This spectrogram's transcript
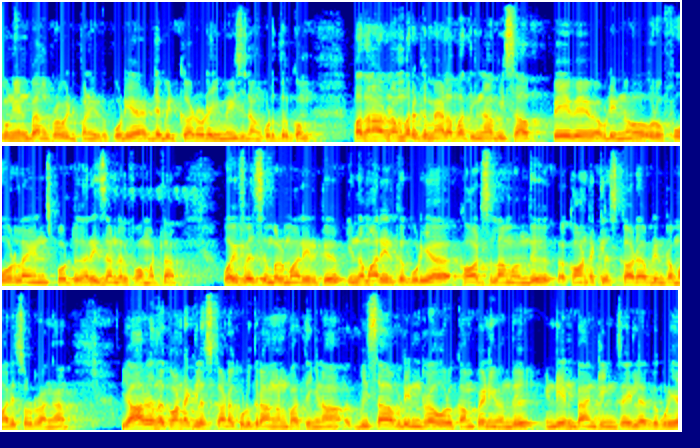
யூனியன் பேங்க் ப்ரொவைட் பண்ணியிருக்கக்கூடிய டெபிட் கார்டோட இமேஜ் நாங்கள் கொடுத்துருக்கோம். பதினாறு நம்பருக்கு மேலே பார்த்தீங்கன்னா விசா பேவே அப்படின்னு ஒரு ஃபோர் லைன்ஸ் போட்டு ஹரிசாண்டல் ஃபார்மெட்டில் ஒய்ஃபை சிம்பிள் மாதிரி இருக்குது இந்த மாதிரி இருக்கக்கூடிய கார்ட்ஸ்லாம் வந்து காண்டாக்ட்லெஸ் கார்டு அப்படின்ற மாதிரி சொல்கிறாங்க யார் இந்த காண்டாக்ட்லெஸ் கார்டை கொடுக்குறாங்கன்னு பார்த்தீங்கன்னா விசா அப்படின்ற ஒரு கம்பெனி வந்து இந்தியன் பேங்கிங் சைடில் இருக்கக்கூடிய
